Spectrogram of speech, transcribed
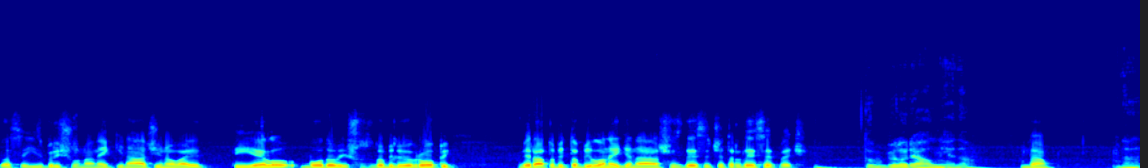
da se izbrišu na neki način ovaj ti elo bodovi što su dobili u Europi, vjerojatno bi to bilo negdje na 60-40 već. To bi bilo realnije, da. Da. Da, da,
